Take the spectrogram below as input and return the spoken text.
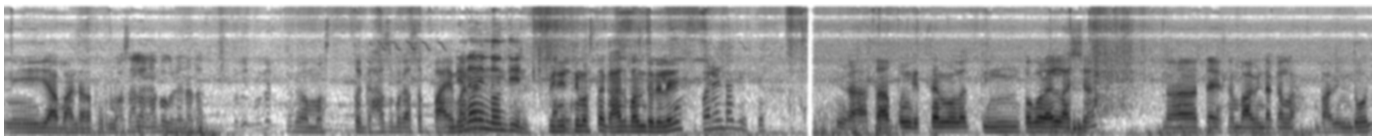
आणि या बांधाला पूर्ण. झाला ना आता. मस्त घास बघा असं पाय मी नाही दोन तीन. विनीतने मस्त घास बांधून ठेवलेले आता आपण घेतल्यानं तीन पगोर राहिले लास्टच्या ना त्या बावीन टाकायला. बावीन दोन.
